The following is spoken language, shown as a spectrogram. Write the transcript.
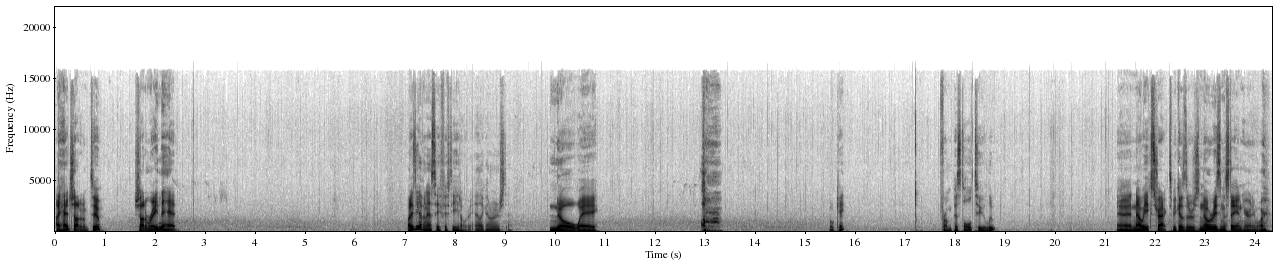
I headshotted him too. Shot him right in the head. Why does he have an SA-58 already? Like, I don't understand. No way. okay. From pistol to loot. And now we extract because there's no reason to stay in here anymore.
